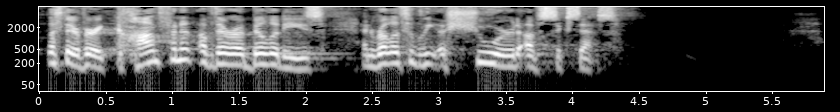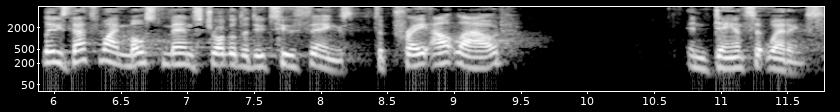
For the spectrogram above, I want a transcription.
unless they're very confident of their abilities and relatively assured of success. Ladies, that's why most men struggle to do two things to pray out loud and dance at weddings.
